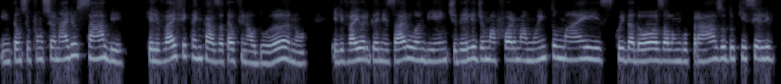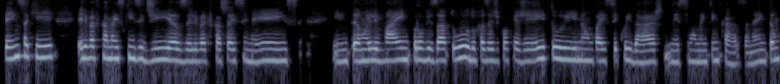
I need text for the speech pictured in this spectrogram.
Então, se o funcionário sabe que ele vai ficar em casa até o final do ano, ele vai organizar o ambiente dele de uma forma muito mais cuidadosa a longo prazo do que se ele pensa que ele vai ficar mais 15 dias, ele vai ficar só esse mês. Então ele vai improvisar tudo, fazer de qualquer jeito e não vai se cuidar nesse momento em casa, né? Então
